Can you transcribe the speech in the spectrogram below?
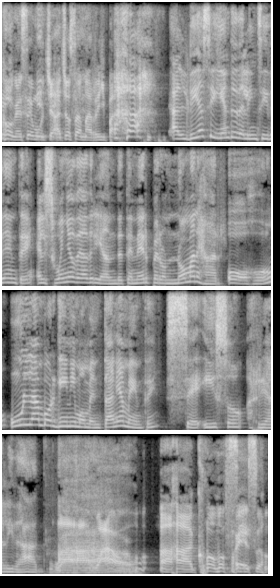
con ese muchacho Samarripa? Al día siguiente del incidente, el sueño de Adrián de tener pero no manejar, ojo, un Lamborghini momentáneamente se hizo realidad. Ah, wow. Ajá, ¿cómo fue eso?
